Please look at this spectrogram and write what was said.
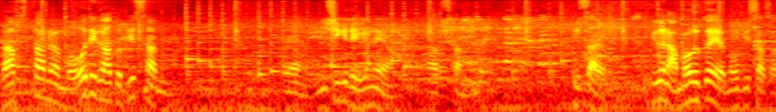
랍스타는 뭐 어디 가도 비싼 네, 음식이 되겠네요. 랍스타는 비싸요. 이건 안 먹을 거예요. 너무 비싸서.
